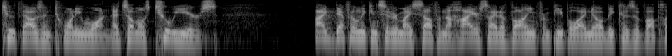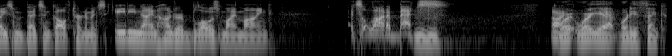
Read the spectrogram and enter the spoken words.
2021. That's almost two years. I definitely consider myself on the higher side of volume from people I know because of uh, placement bets in golf tournaments. 8,900 blows my mind. That's a lot of bets. All right. Where, where you at? What do you think?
